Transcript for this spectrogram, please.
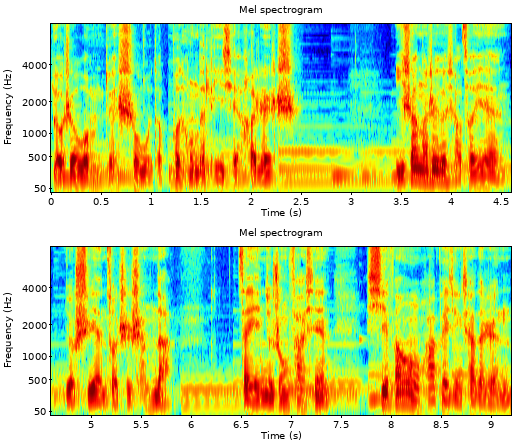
有着我们对事物的不同的理解和认识。以上的这个小测验有实验做支撑的，在研究中发现，西方文化背景下的人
